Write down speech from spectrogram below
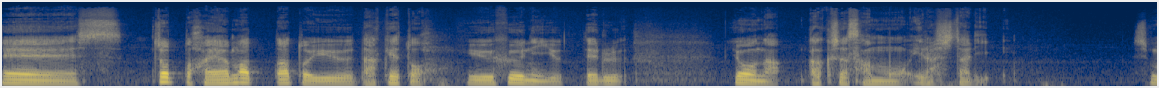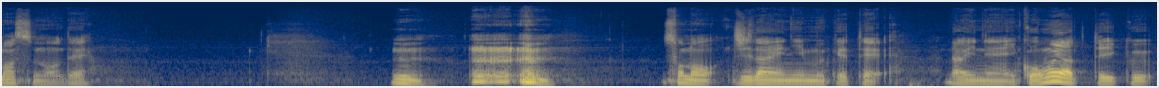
えーちょっと早まったというだけというふうに言ってるような学者さんもいらしたりしますので。うん。その時代に向けて来年以降もやっていく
